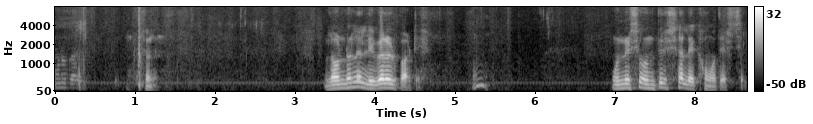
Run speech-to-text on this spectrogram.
মনে শুনুন লন্ডনের লিবারেল পার্টি উনিশশো উনত্রিশ সালে ক্ষমতা এসেছিল।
